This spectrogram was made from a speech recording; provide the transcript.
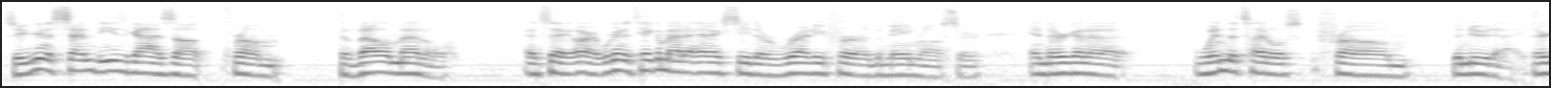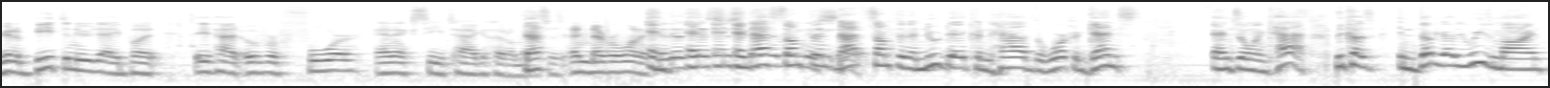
So you're going to send these guys up from developmental and say, all right, we're going to take them out of NXT. They're ready for the main roster, and they're going to win the titles from the New Day. They're going to beat the New Day, but they've had over four NXT tag title That's- matches and never won it. and, and, that's and, and that's something that's something a New Day can have to work against Enzo and Cass because in WWE's mind,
